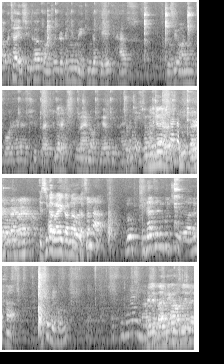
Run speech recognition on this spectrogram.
अब अच्छा Ishika concentrating in making the cake has ruby on her forehead as she tries to get strand of hair behind. इसी का राइट आना आपका सुन रुक इधर से भी कुछ अलग हाँ ऐसे देखो। पहले बांधने का नोट ले लो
